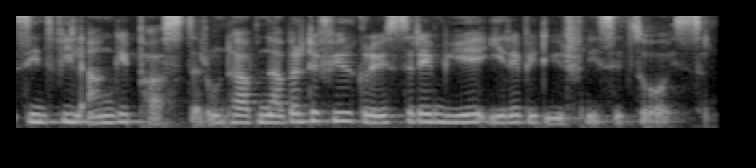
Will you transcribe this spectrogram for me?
sind viel angepasster und haben aber dafür größere Mühe, ihre Bedürfnisse zu äußern.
